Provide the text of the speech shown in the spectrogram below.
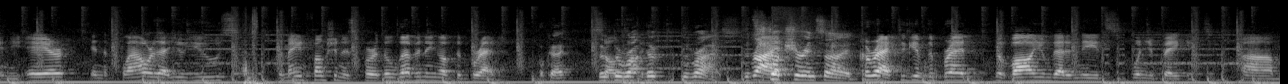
in the air, in the flour that you use. The main function is for the leavening of the bread. Okay? The, Salt. the, ri- the, the rise, the Right. structure inside. Correct, to give the bread the volume that it needs when you bake it. Um,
